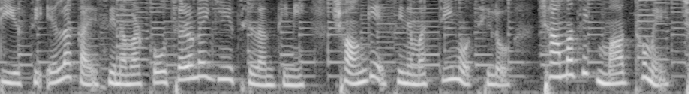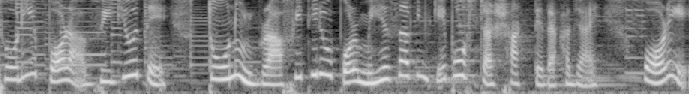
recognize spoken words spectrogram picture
টিএসসি এলাকায় সিনেমার প্রচারণায় গিয়েছিলেন তিনি। সঙ্গে সিনেমার টিমও ছিল। সামাজিক মাধ্যমে ছড়িয়ে পড়া ভিডিওতে তনুর গ্রাফিতির উপর মেহজাবিনকে পোস্টার সারতে দেখা যায়। পরে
